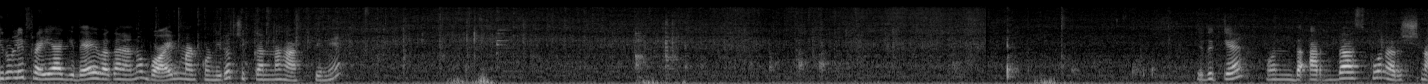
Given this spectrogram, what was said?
ಈರುಳ್ಳಿ ಫ್ರೈ ಆಗಿದೆ. ಇವಾಗ ನಾನು ಬಾಯ್ಲ್ ಮಾಡ್ಕೊಂಡಿರೋ ಚಿಕನ್ನ ಹಾಕ್ತೀನಿ. ಇದಕ್ಕೆ ಒಂದು ಅರ್ಧ ಸ್ಪೂನ್ ಅರಿಶಿನ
